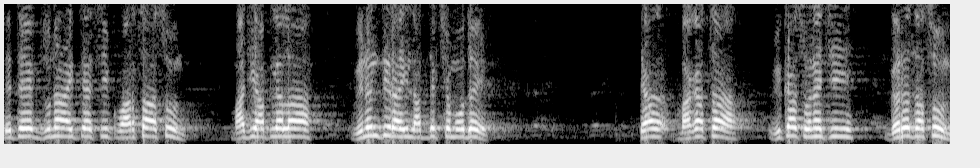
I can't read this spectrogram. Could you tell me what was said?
तेथे एक जुना ऐतिहासिक वारसा असून माझी आपल्याला विनंती राहील अध्यक्ष महोदय त्या भागाचा विकास होण्याची गरज असून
